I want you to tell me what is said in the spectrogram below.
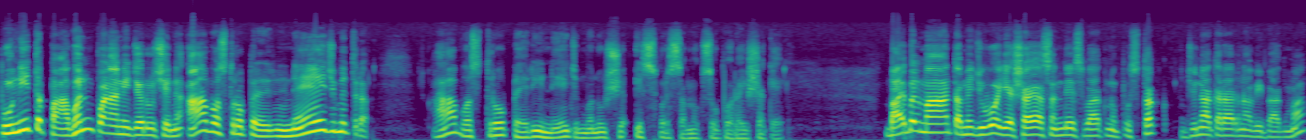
પુનિત પાવનપણાની જરૂર છે. ને આ વસ્ત્રો પહેરીને જ મિત્ર, આ વસ્ત્રો પહેરીને જ મનુષ્ય ઈશ્વર સમક્ષ ઊભો રહી શકે. બાઇબલમાં તમે જુઓ યશાયા સંદેશ વાકનું પુસ્તક જૂના કરારના વિભાગમાં.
